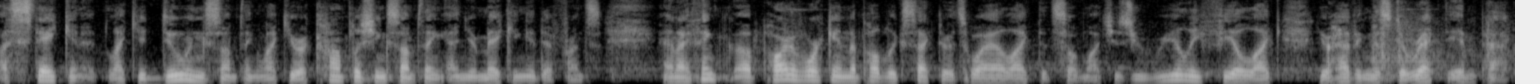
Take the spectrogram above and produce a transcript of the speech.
a stake in it, like you're doing something, like you're accomplishing something, and you're making a difference. And I think part of working in the public sector, it's why I liked it so much, is you really feel like you're having this direct impact.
